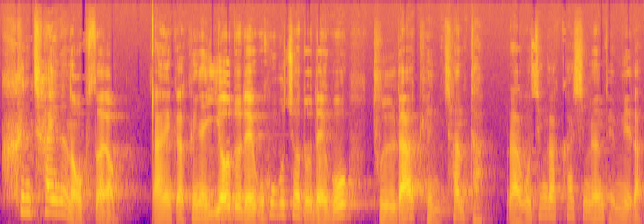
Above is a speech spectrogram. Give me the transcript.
큰 차이는 없어요. 자, 그러니까 그냥 이어도 되고 호구 쳐도 되고 둘 다 괜찮다라고 생각하시면 됩니다.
